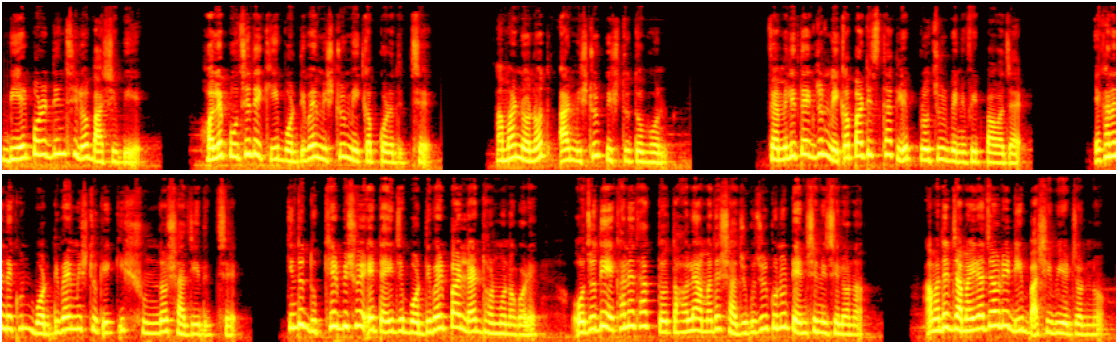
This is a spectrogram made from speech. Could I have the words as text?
বিয়ের পরের দিন ছিল বাসি বিয়ে। হলে পৌঁছে দেখি বর্দিবাই মিষ্টুর মেকআপ করে দিচ্ছে। আমার ননদ আর মিষ্টুর পিস্তুত বোন। ফ্যামিলিতে একজন মেকআপ আর্টিস্ট থাকলে প্রচুর বেনিফিট পাওয়া যায়। এখানে দেখুন বর্দিবাই মিষ্টুকে কি সুন্দর সাজিয়ে দিচ্ছে। কিন্তু দুঃখের বিষয় এটাই যে বর্দিবাইয়ের পার্লার ধর্মনগরে। ও যদি এখানে থাকতো তাহলে আমাদের সাজুগুজুর কোনো টেনশনই ছিল না। আমাদের জামাইরা যাও রেডি বাসি বিয়ের জন্য।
